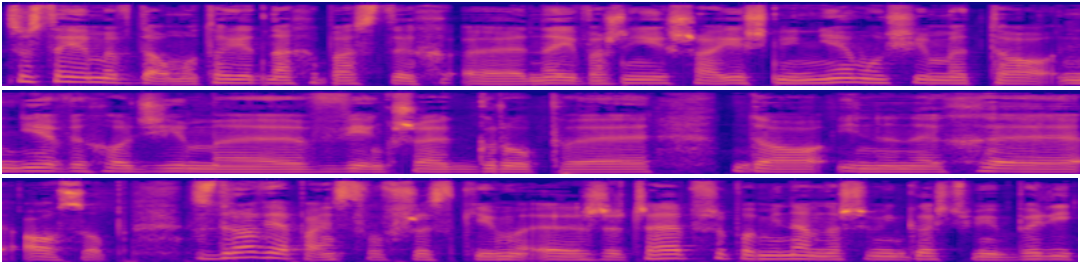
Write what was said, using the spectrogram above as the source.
Zostajemy w domu. To jedna chyba z tych najważniejsza. Jeśli nie musimy, to nie wychodzimy w większe grupy do innych e, osób. Zdrowia Państwu wszystkim e, życzę. Przypominam, naszymi gośćmi byli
